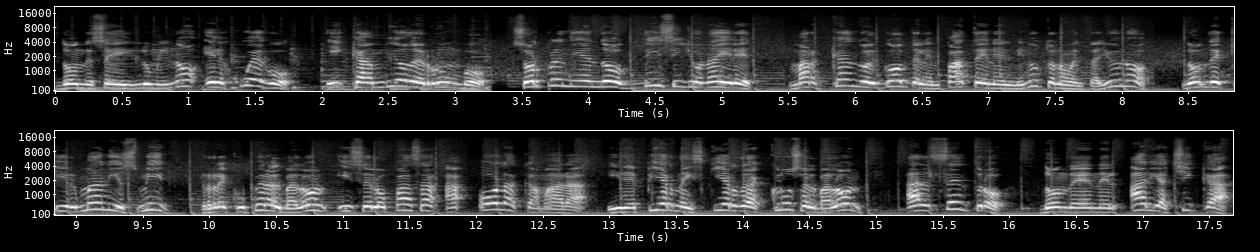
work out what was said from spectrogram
donde se iluminó el juego y cambió de rumbo, sorprendiendo DC United, marcando el gol del empate en el minuto 91, donde Kirmani Smith recupera el balón y se lo pasa a Ola Camara y de pierna izquierda cruza el balón al centro, donde en el área chica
